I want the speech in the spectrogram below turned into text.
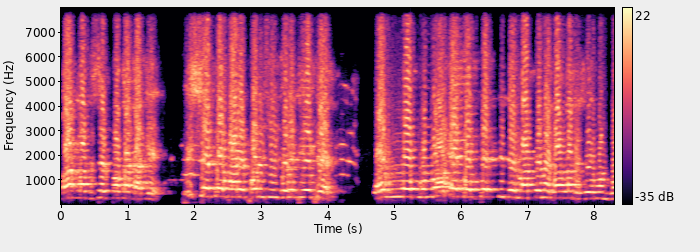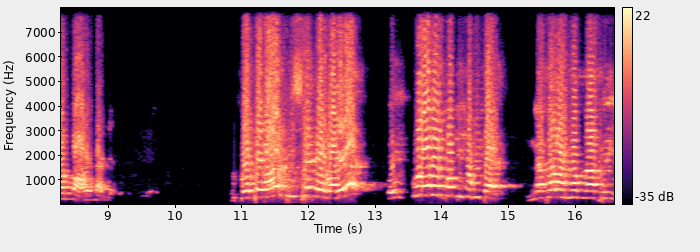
বাংলাদেশের পতাকাকে বিশ্বের দরবারে পরিচয় করে দিয়েছেন। অন্য কোন একক ব্যক্তিদের মাধ্যমে বাংলাদেশে এমন জন্ম হয় না গতবার বিশ্বের দরবারে এই প্রতিযোগিতায় নেসার আহমদ নাসিরি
